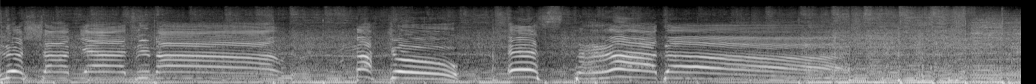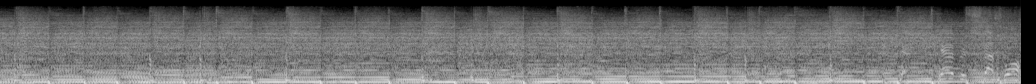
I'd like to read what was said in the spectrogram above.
le champion du monde, Marco Estrada! Kev, veux-tu t'asseoir?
